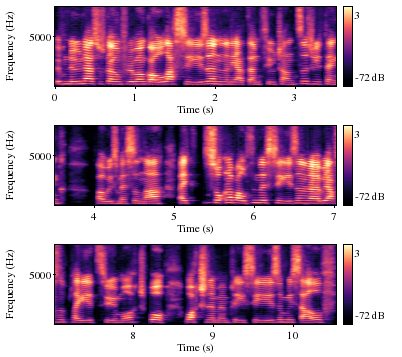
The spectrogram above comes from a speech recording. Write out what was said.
if Nunez was going through one goal last season and he had them two chances, you'd think, oh, he's missing that. Like something about him this season. I know we haven't played too much, but watching him in pre-season myself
